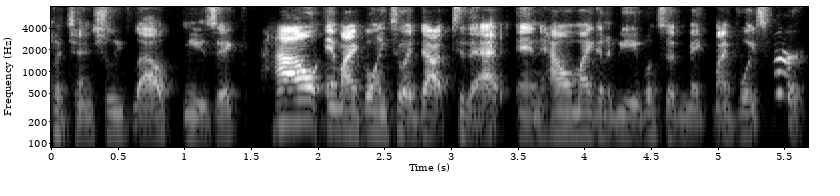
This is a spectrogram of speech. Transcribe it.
potentially loud music. How am I going to adapt to that, and how am I going to be able to make my voice heard?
